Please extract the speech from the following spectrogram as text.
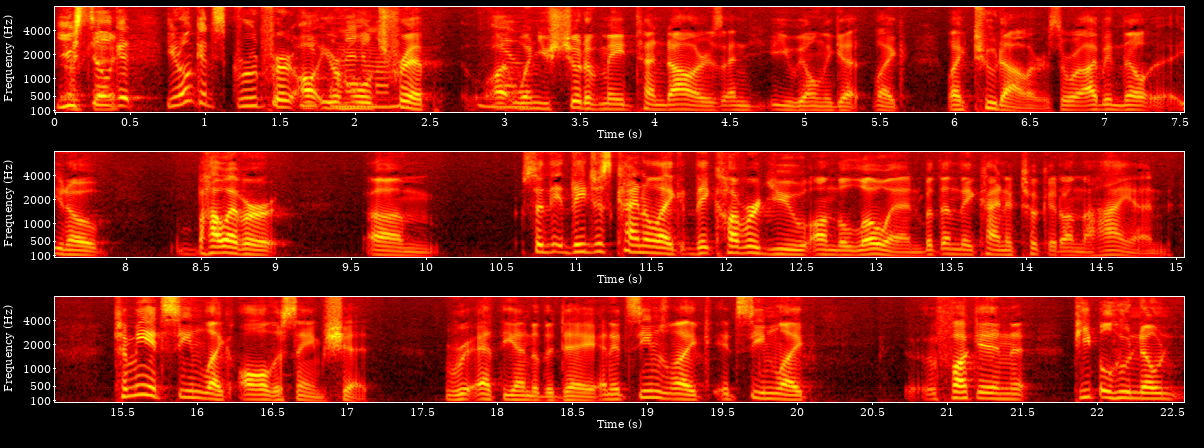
you still get you don't get screwed for all, The your whole minimum. trip uh, when you should have made ten dollars and you only get like like two dollars or I mean they'll you know, however, um, so they they just kind of like they covered you on the low end, but then they kind of took it on the high end. To me, it seemed like all the same shit at the end of the day, and it seems like it seemed like fucking people who know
